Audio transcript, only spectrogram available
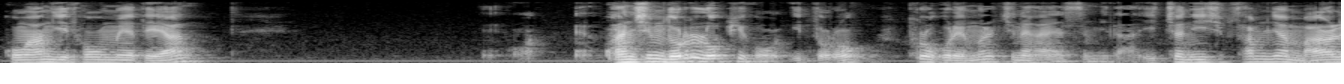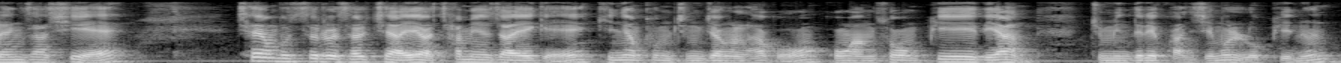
공항기 소음에 대한 관심도를 높이고 있도록 프로그램을 진행하였습니다. 2023년 마을 행사 시에 체험 부스를 설치하여 참여자에게 기념품 증정을 하고 공항 소음 피해에 대한 주민들의 관심을 높이는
